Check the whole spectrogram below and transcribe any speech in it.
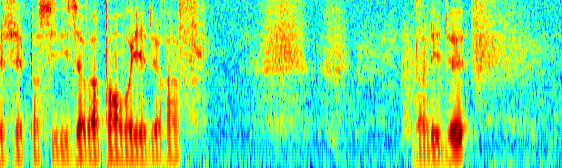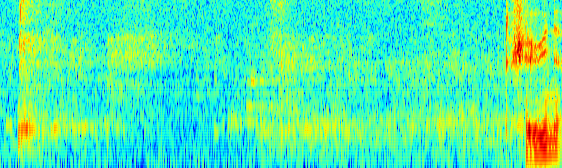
Je sais pas si Lisa va pas envoyer de rafle dans les deux. Toucher une.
